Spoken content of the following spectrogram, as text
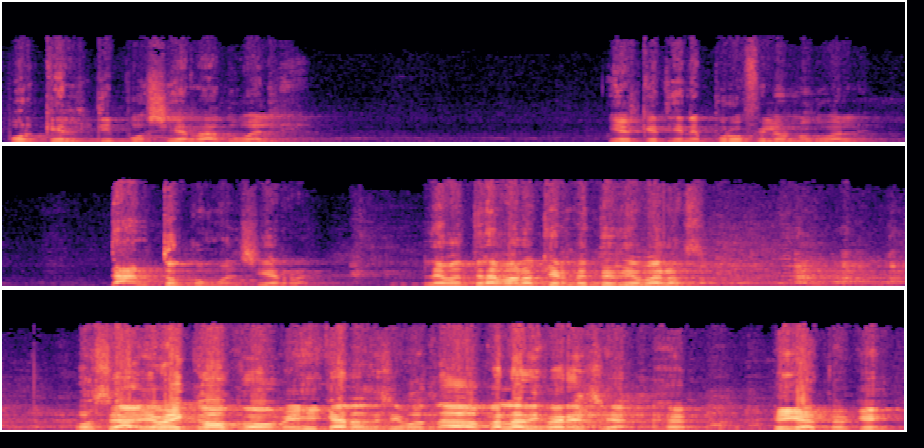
porque el tipo sierra duele y el que tiene puro filo no duele, tanto como el sierra. Levante la mano, ¿quién me entendió, hermanos? O sea, yo me como, como mexicanos decimos, no, ¿cuál es la diferencia? Fíjate, ¿ok?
